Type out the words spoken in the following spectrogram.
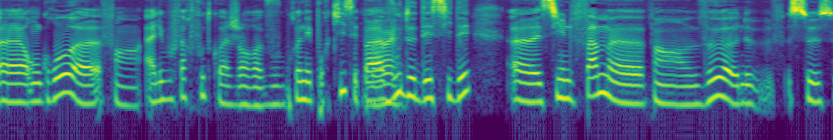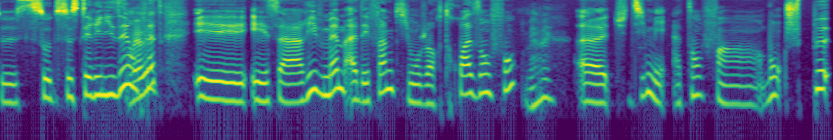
euh, en gros, enfin, allez vous faire foutre quoi. Genre, vous vous prenez pour qui? C'est pas Bah à ouais. vous de décider euh, si une femme, enfin, veut euh, ne- se, se, se- se stériliser Ouais, en ouais. fait. Et, et ça arrive même à des femmes qui ont genre trois enfants. Mais ouais. Euh, tu te dis, mais attends, enfin, bon, je peux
